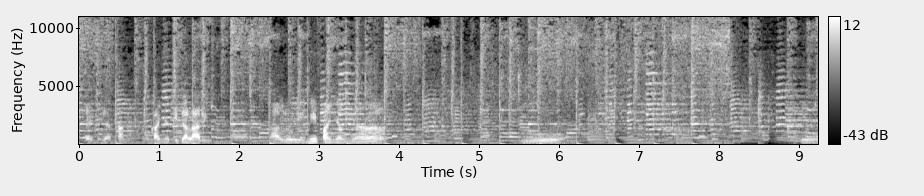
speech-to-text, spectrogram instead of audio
supaya kelihatan. Angkanya tidak lari. Lalu ini panjangnya tujuh. Tujuh.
